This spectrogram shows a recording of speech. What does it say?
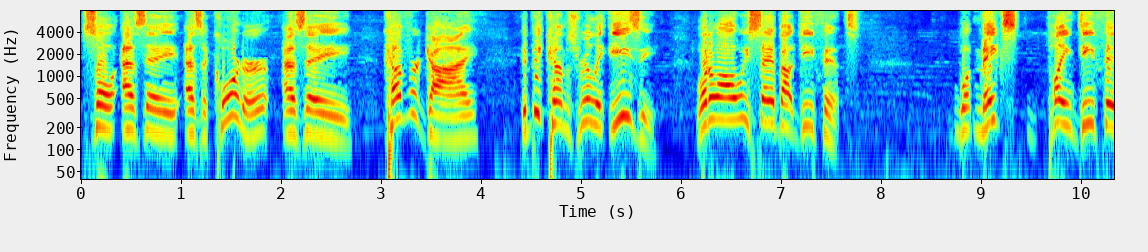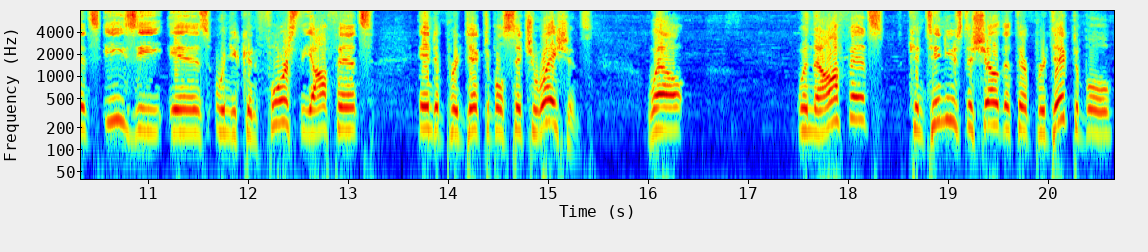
So as a as a corner, as a cover guy, it becomes really easy. What do I always say about defense? What makes playing defense easy is when you can force the offense into predictable situations. Well, when the offense continues to show that they're predictable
